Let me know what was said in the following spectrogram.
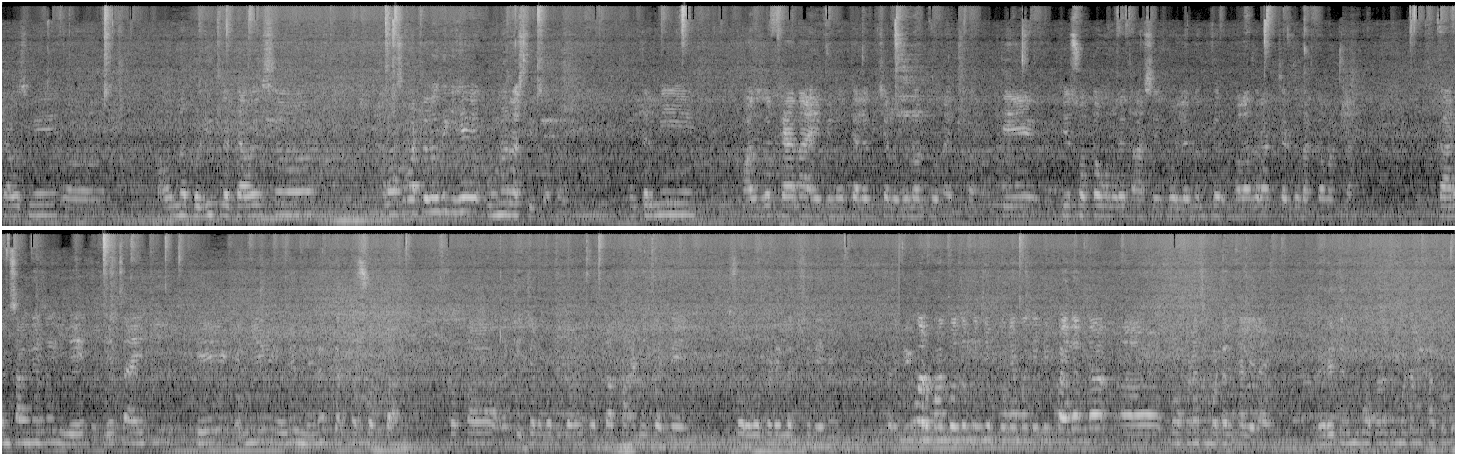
त्यावेळेस मी अ, भाऊंना बघितलं. त्यावेळेस मला असं वाटलं नव्हतं की हे ओनर असतील स्वतः. नंतर मी माझा जो फॅन आहे विनोद त्याला विचारलं ओनर कोण आहेत ते ते स्वतः ओनर आहेत असे बोलल्यानंतर मला जरा आश्चर्याचा धक्का वाटला. कारण सांगायचं हे हेच आहे की ते यांनी एवढी मेहनत करतात स्वतः. स्वतः किचनमध्ये जाऊन स्वतः पाहणी करणे सर्वकडे लक्ष देणे. तर प्युअर महत्त्वाचं म्हणजे पुण्यामध्ये मी पहिल्यांदा कोकणाचं मटण खाल्लेलं आहे. घरी तर मी कोकणाचं मटण खातो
